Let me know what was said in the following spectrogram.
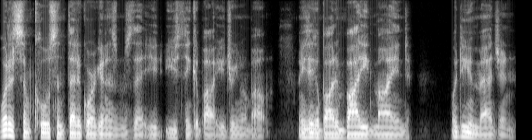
What are some cool synthetic organisms that you you think about, you dream about? When you think about embodied mind, what do you imagine?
